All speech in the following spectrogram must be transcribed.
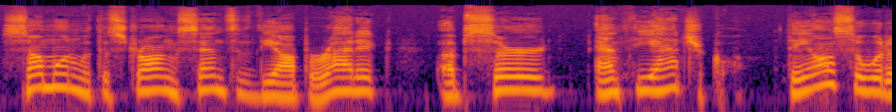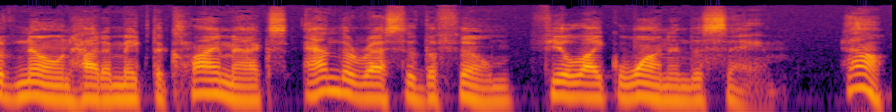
someone with a strong sense of the operatic, absurd, and theatrical. They also would have known how to make the climax and the rest of the film feel like one and the same. Hell,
